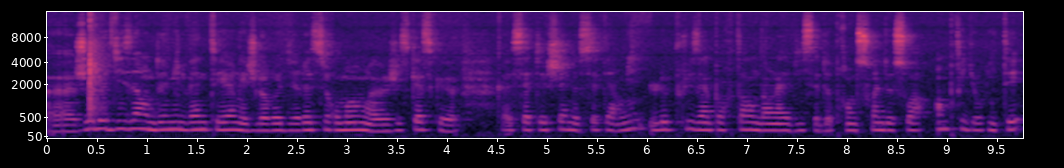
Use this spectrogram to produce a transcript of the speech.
Euh, je le disais en 2021 et je le redirai sûrement euh, jusqu'à ce que euh, cette chaîne se termine. Le plus important dans la vie, c'est de prendre soin de soi en priorité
